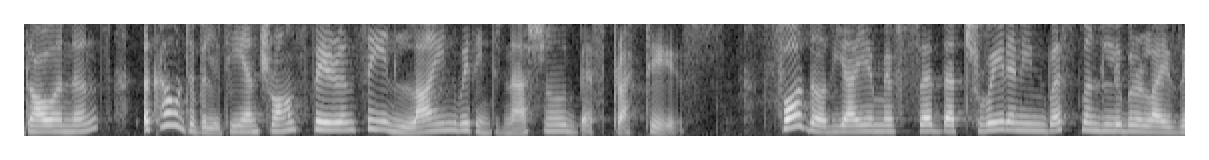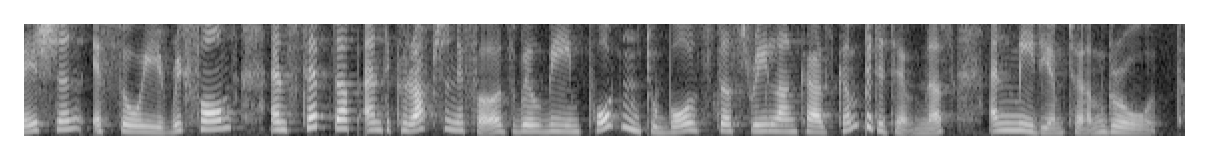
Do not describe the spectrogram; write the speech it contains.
governance, accountability and transparency in line with international best practice. Further, the IMF said that trade and investment liberalization, SOE reforms, and stepped up anti corruption efforts will be important to bolster Sri Lanka's competitiveness and medium term growth.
